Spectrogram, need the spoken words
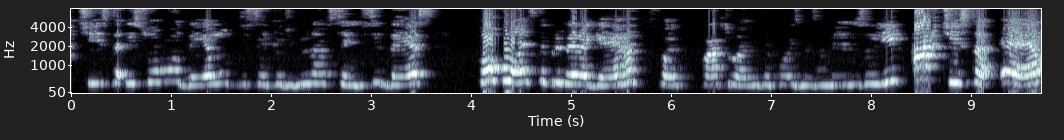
artista e sua modelo, de cerca de 1910, pouco antes da Primeira Guerra, que foi quatro anos depois, mais ou menos ali. A artista é ela.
